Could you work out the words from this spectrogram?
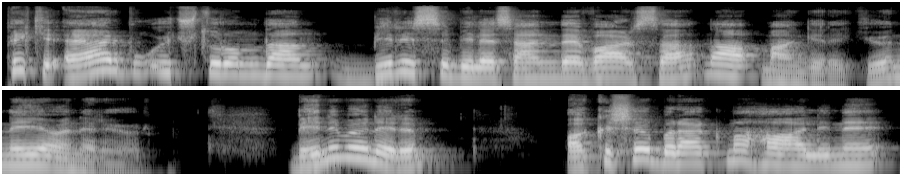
Peki eğer bu üç durumdan birisi bile sende varsa ne yapman gerekiyor? Neyi öneriyorum? Benim önerim akışa bırakma haline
